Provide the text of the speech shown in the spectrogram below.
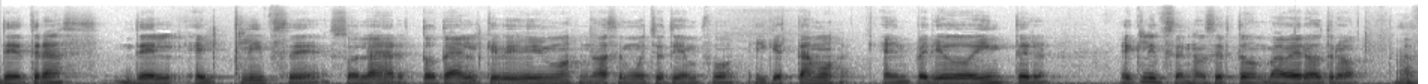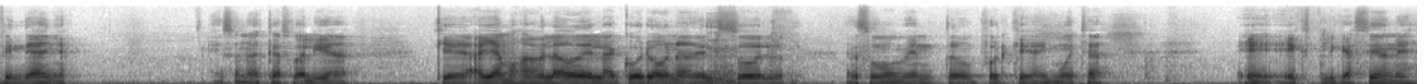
detrás del eclipse solar total que vivimos no hace mucho tiempo y que estamos en periodo inter eclipses, ¿no es cierto? Va a haber otro a ah. fin de año. Eso no es casualidad que hayamos hablado de la corona del sol en su momento, porque hay muchas eh, explicaciones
